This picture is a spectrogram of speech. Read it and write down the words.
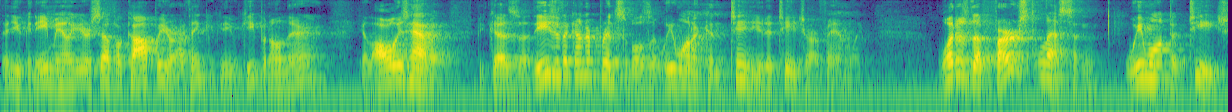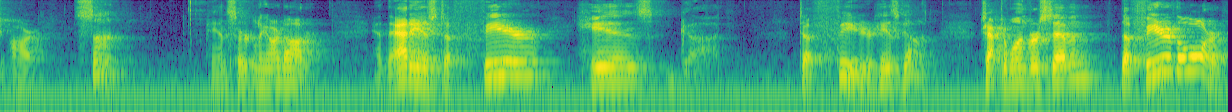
Then you can email yourself a copy, or I think you can even keep it on there. You'll always have it because uh, these are the kind of principles that we want to continue to teach our family. What is the first lesson we want to teach our son and certainly our daughter? And that is to fear his God. To fear his God. Chapter 1, verse 7 The fear of the Lord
